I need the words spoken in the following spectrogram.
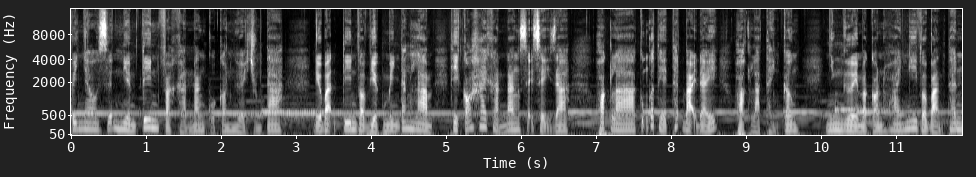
với nhau giữa niềm tin và khả năng của con người chúng ta. Nếu bạn tin vào việc mình đang làm thì có hai khả năng sẽ xảy ra, hoặc là cũng có thể thất bại đấy, hoặc là thành công. Nhưng người mà còn hoài nghi vào bản thân,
